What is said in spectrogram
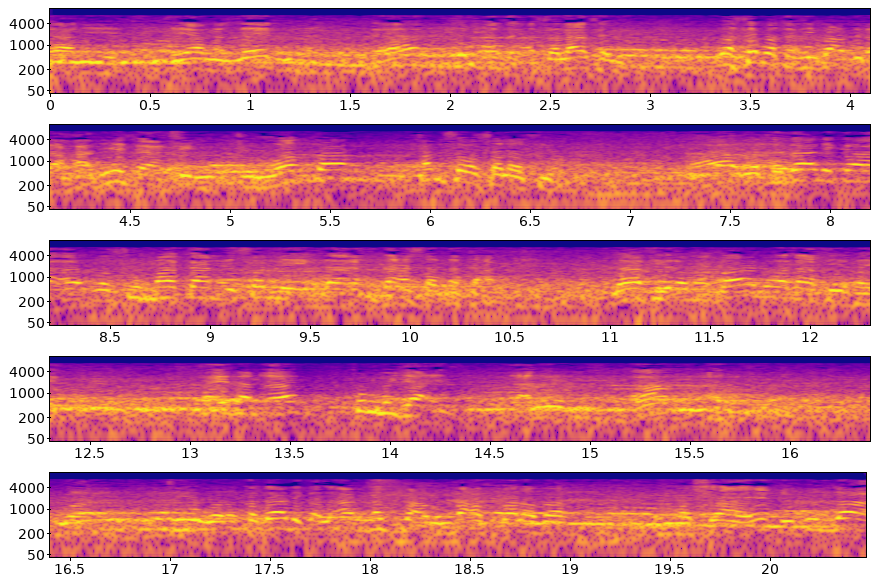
يعني قيام الليل. ثم ثلاثة وثبت في بعض الأحاديث في في الموطأ 35 آه وكذلك الرسول ما كان يصلي إلا 11 ركعة لا في رمضان ولا في غيره فإذا آه كله جائز يعني آه وكذلك الآن نسمع من بعض طلبة المشايخ يقول لا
